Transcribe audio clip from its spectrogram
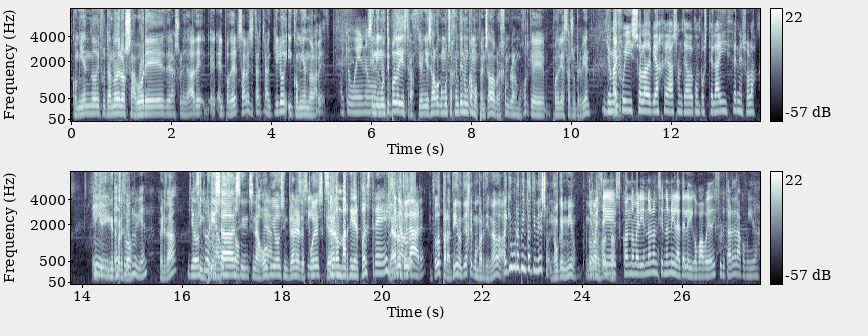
comiendo, disfrutando de los sabores, de la soledad, de- de- el poder, ¿sabes? Estar tranquilo y comiendo a la vez. Ay, qué bueno. Sin ningún tipo de distracción. Y es algo que mucha gente nunca hemos pensado, por ejemplo, a lo mejor que podría estar súper bien. Yo me Hay- fui sola de viaje a Santiago de Compostela y cené sola. ¿Y qué- y qué te estuvo pareció? muy bien. ¿Verdad? Yo sin estuve muy a prisas, gusto. sin, sin agobios, sin planes Eso sí. después. Sin quedar- compartir el postre. claro, sin todo, hablar. y todo es para ti, no tienes que compartir nada. ¡Ay, qué buena pinta tiene eso! No, que es mío. No Yo a te hace veces falta. cuando meriendo no enciendo ni la tele digo, va, voy a disfrutar de la comida.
